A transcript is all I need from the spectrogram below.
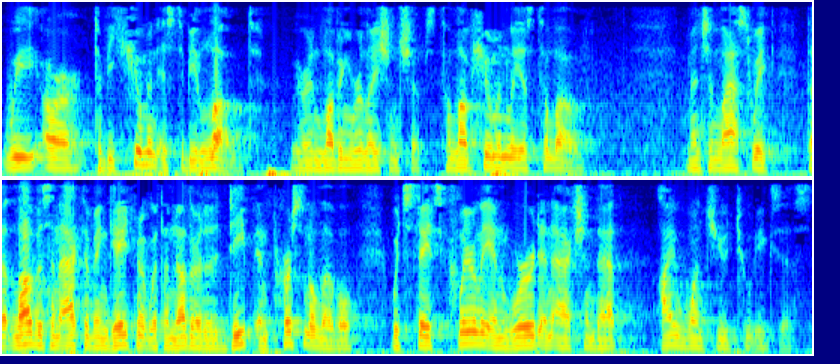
We are to be human is to be loved. We are in loving relationships. To love humanly is to love. I mentioned last week that love is an act of engagement with another at a deep and personal level, which states clearly in word and action that I want you to exist.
